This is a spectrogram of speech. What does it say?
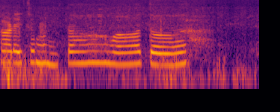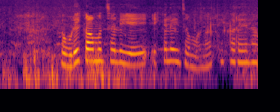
काढायचं म्हणता तर. एवढे कामं चालू आहे एकालाही जमाना ते करायला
